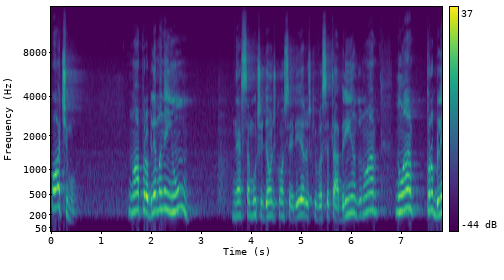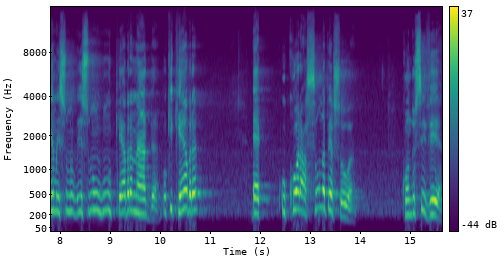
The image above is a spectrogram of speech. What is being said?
Ótimo, não há problema nenhum nessa multidão de conselheiros que você está abrindo, não há, não há problema, isso, não, isso não, não quebra nada. O que quebra é o coração da pessoa, quando se vê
